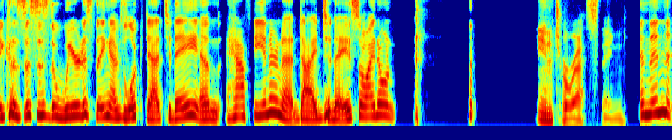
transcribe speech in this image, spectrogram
because this is the weirdest thing I've looked at today, and half the internet died today. So I don't. Interesting. And then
